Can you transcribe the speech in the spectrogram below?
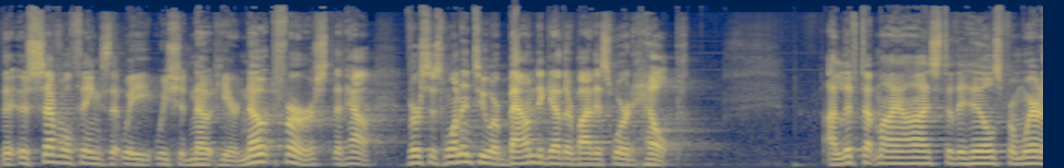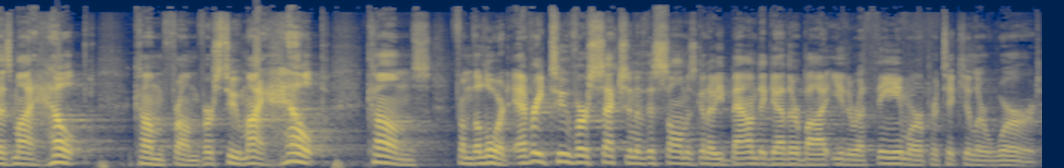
There's several things that we, we should note here. Note first that how verses 1 and 2 are bound together by this word help. I lift up my eyes to the hills. From where does my help come from? Verse 2 My help comes from the Lord. Every two verse section of this psalm is going to be bound together by either a theme or a particular word.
